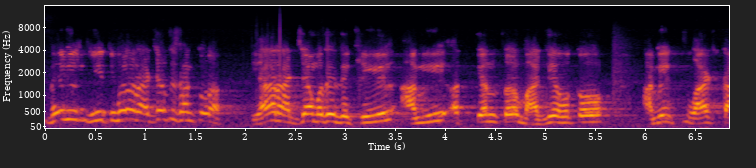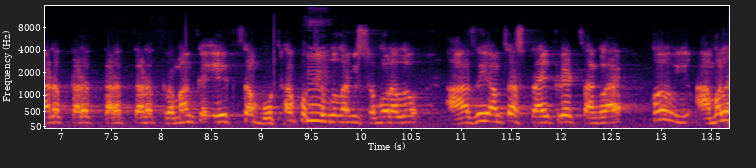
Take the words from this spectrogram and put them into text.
मी तुम्हाला राज्याचं सांगतो ना. या राज्यामध्ये देखील आम्ही अत्यंत मागे होतो. आम्ही वाट काढत काढत काढत काढत क्रमांक एकचा मोठा पक्ष म्हणून आम्ही समोर आलो. आजही आमचा स्ट्राईक रेट चांगला आहे. हो आम्हाला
